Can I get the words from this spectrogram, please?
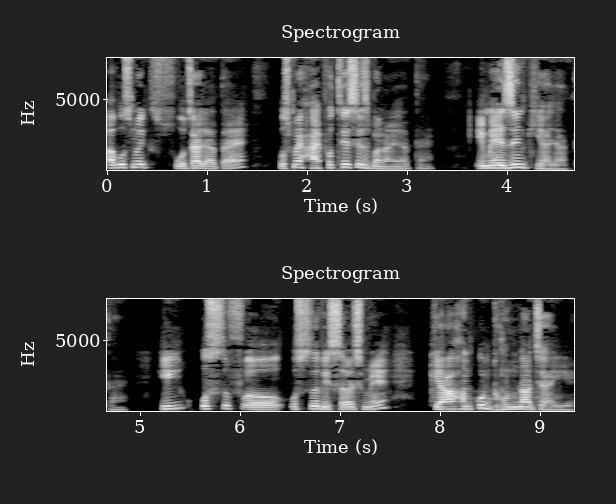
अब उसमें सोचा जाता है, उसमें हाइपोथेसिस बनाया जाता है इमेजिन किया जाता है कि उस उस रिसर्च में क्या हमको ढूंढना चाहिए,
